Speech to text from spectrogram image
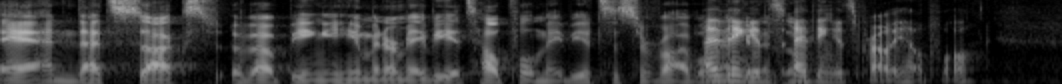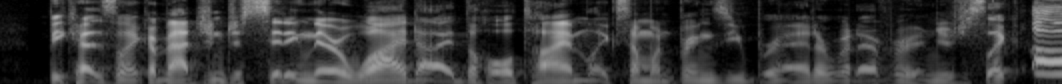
And that sucks about being a human, or maybe it's helpful. Maybe it's a survival I think it's. I think it's probably helpful. Because, like, imagine just sitting there wide eyed the whole time, like someone brings you bread or whatever, and you're just like, oh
